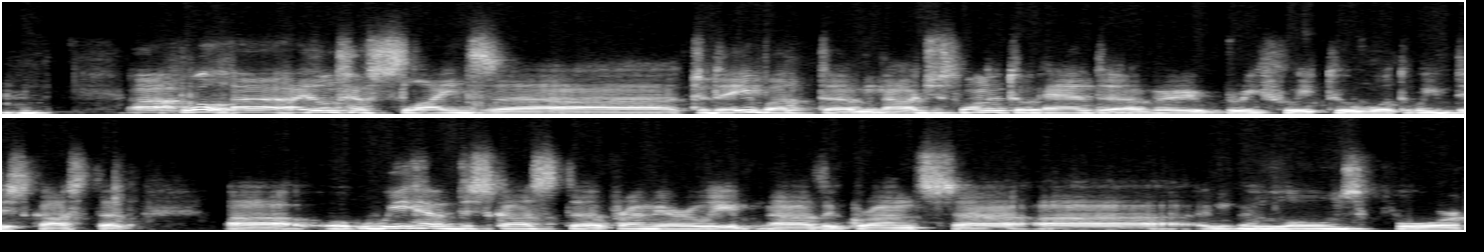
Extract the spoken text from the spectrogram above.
Mm -hmm. Uh, well, uh, I don't have slides uh, uh today, but um, I just wanted to add uh, very briefly to what we've discussed that uh, we have discussed primarily the grants and, and, loans for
